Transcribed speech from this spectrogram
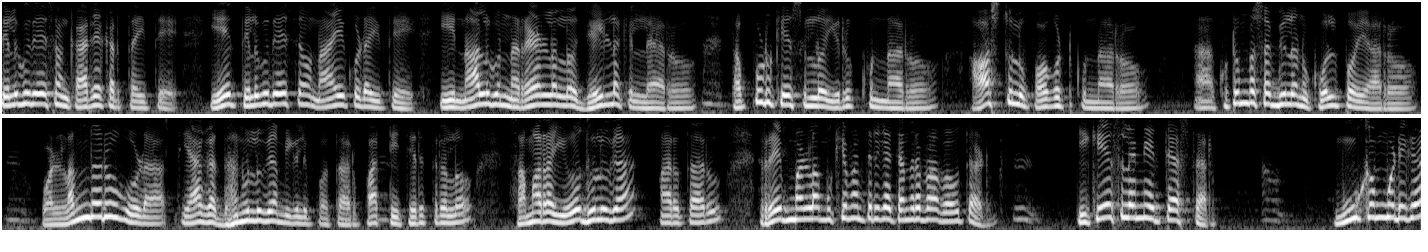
తెలుగుదేశం కార్యకర్త అయితే ఏ తెలుగుదేశం నాయకుడైతే ఈ నాలుగున్నరేళ్ళలో జైళ్ళకి వెళ్ళారో తప్పుడు కేసుల్లో ఇరుక్కున్నారో ఆస్తులు పోగొట్టుకున్నారో కుటుంబ సభ్యులను కోల్పోయారో వాళ్ళందరూ కూడా త్యాగధనులుగా మిగిలిపోతారు. పార్టీ చరిత్రలో సమర యోధులుగా మారతారు. రేపు మళ్ళా ముఖ్యమంత్రిగా చంద్రబాబు అవుతాడు. ఈ కేసులన్నీ ఎత్తేస్తారు. మూకమ్ముడిగా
